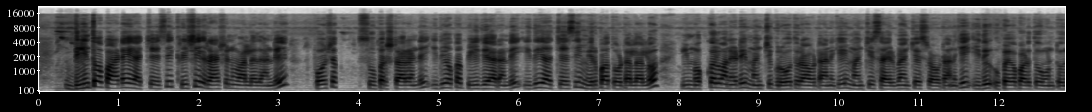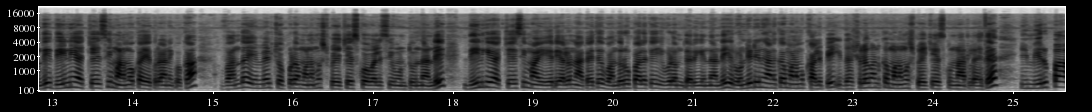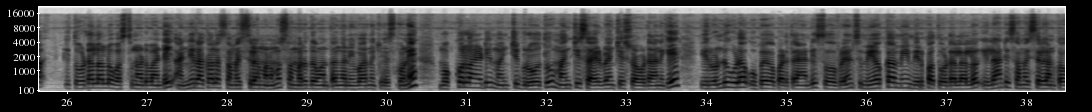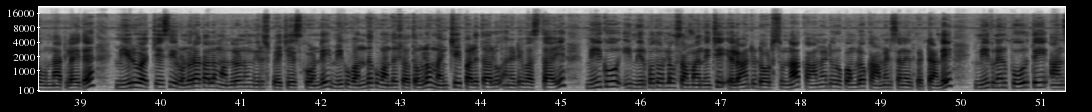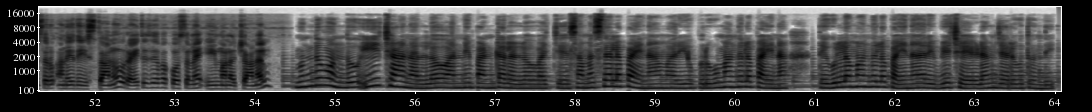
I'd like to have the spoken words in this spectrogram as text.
దీంతో పాటే వచ్చేసి కృషి రేషన్ వాళ్ళదండి. పోషక్ సూపర్ స్టార్ అండి. ఇది ఒక పీజీఆర్ అండి. ఇది వచ్చేసి మిరప తోటలలో ఈ మొక్కలు అనేవి మంచి గ్రోత్ రావడానికి మంచి సైడ్ బ్రాంచెస్ రావడానికి ఇది ఉపయోగపడుతూ ఉంటుంది. దీన్ని వచ్చేసి మనం ఒక ఎకరానికి ఒక వంద ఎంఎల్ చొప్పున మనము స్ప్రే చేసుకోవాల్సి ఉంటుందండి. దీనికి వచ్చేసి మా ఏరియాలో నాకైతే వంద రూపాయలకే ఇవ్వడం జరిగిందండి. రెండింటిని కనుక మనము కలిపి ఈ దశలో కనుక మనము స్ప్రే చేసుకున్నట్లయితే ఈ మిరప ఈ తోటలలో వస్తున్నటువంటి అన్ని రకాల సమస్యలను మనము సమర్థవంతంగా నివారణ చేసుకొని మొక్కలు అనేటివి మంచి గ్రోత్ మంచి సైడ్ బ్రాంచెస్ రావడానికి ఈ రెండు కూడా ఉపయోగపడతాయండి. సో ఫ్రెండ్స్ మీ యొక్క మీ మిరప తోటలలో ఇలాంటి సమస్యలు కనుక ఉన్నట్లయితే మీరు వచ్చేసి రెండు రకాల మందులను మీరు స్ప్రే చేసుకోండి. మీకు వందకు వంద శాతంలో మంచి ఫలితాలు అనేటివి వస్తాయి. మీకు ఈ మిరప తోటలకు సంబంధించి ఎలాంటి డౌట్స్ ఉన్నా కామెంట్ రూపంలో కామెంట్స్ అనేది పెట్టండి. మీకు నేను పూర్తి ఆన్సర్ అనేది ఇస్తాను. రైతు సేవ కోసమే ఈ మన ఛానల్. ముందు ముందు ఈ ఛానల్లో అన్ని పంటలలో వచ్చే సమస్యలపైన మరియు పురుగు మందులపైన తెగుళ్ళ మందులపైన రివ్యూ చేయడం జరుగుతుంది.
